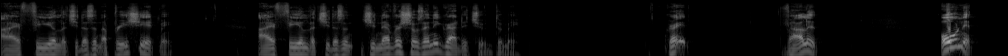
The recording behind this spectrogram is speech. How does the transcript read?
I feel that she doesn't appreciate me. I feel that she doesn't she never shows any gratitude to me. Great. Valid. Own it.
